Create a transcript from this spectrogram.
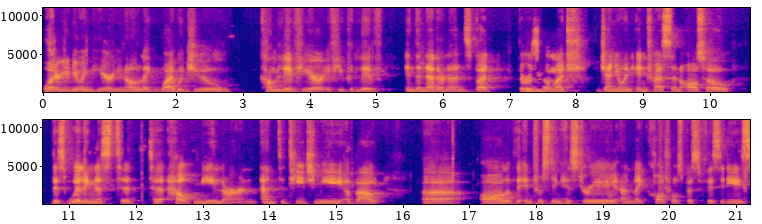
what are you doing here? You know, like, why would you come live here if you could live in the Netherlands. But there was mm-hmm. so much genuine interest and also this willingness to to help me learn and to teach me about uh, all of the interesting history and like cultural specificities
